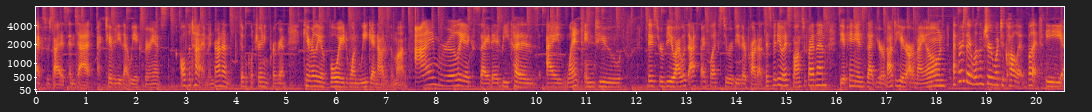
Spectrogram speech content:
exercise and that activity that we experience all the time. And on a typical training program, you can't really avoid one weekend out of the month. I'm really excited because I went into this review, I was asked by Flex to review their product. This video is sponsored by them. The opinions that you're about to hear are my own. At first I wasn't sure what to call it, but the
